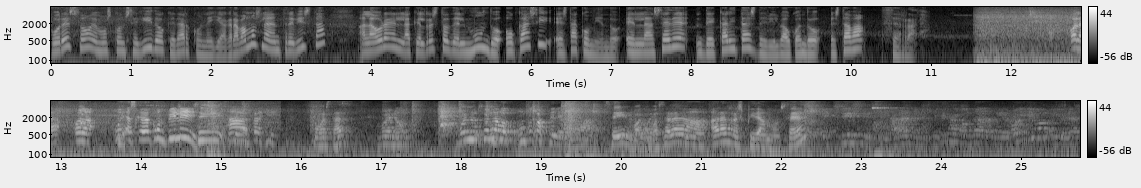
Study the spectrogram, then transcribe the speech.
Por eso hemos conseguido quedar con ella. Grabamos la entrevista a la hora en la que el resto del mundo, o casi, está comiendo, en la sede de Cáritas de Bilbao, cuando estaba cerrada. Hola, hola. Uy, ¿has quedado con Pili? Sí, ah, está aquí. ¿Cómo estás? Bueno, Bueno, un, poco, un poco acelerada. Sí, Pero bueno, pues ahora, ahora respiramos, ¿eh? Sí, sí, sí. Ahora me empieza a contar mi rollo y verás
